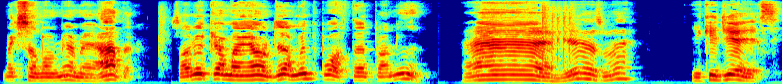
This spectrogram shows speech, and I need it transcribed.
Como é que seu nome mesmo? É Ada? Sabia que amanhã é um dia muito importante pra mim? É mesmo, é? E que dia é esse?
